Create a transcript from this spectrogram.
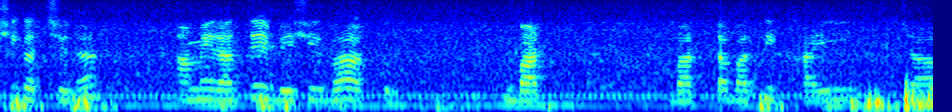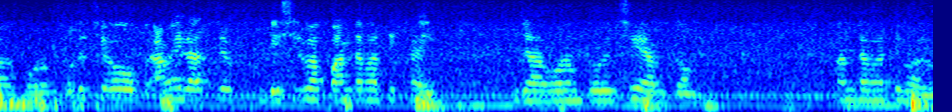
ঠিক আছে হ্যাঁ? আমি রাতে বেশিরভাগ বাট বাট্টা বাতি খাই, যা গরম পড়েছে। ও, আমি রাত্রে বেশিরভাগ পান্তা ভাতি খাই, যা গরম পড়েছে একদম। পান্তা ভাতি ভালো।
